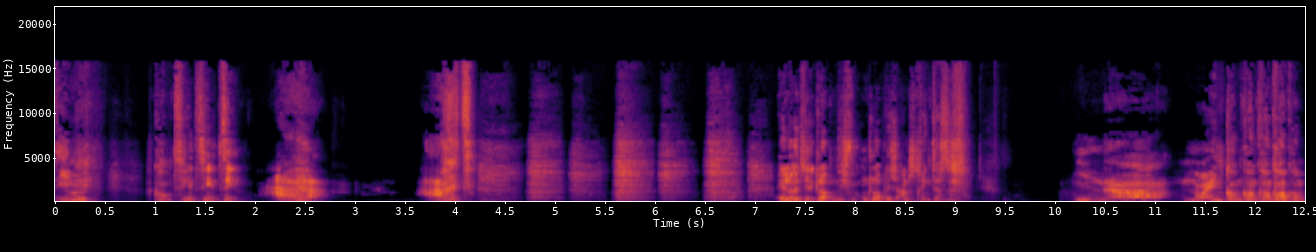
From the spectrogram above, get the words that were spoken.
sieben. Komm, zehn, zehn, zehn. Acht. Ey Leute, ihr glaubt nicht, wie unglaublich anstrengend das ist. Neun, komm, komm, komm, komm, komm.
